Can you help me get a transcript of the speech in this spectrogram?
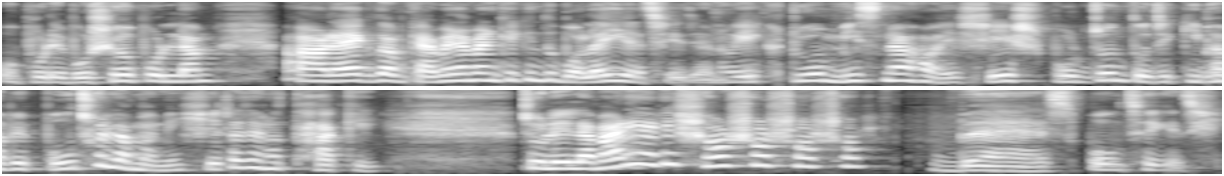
ওপরে বসেও পড়লাম। আর একদম ক্যামেরাম্যানকে কিন্তু বলাই আছে যেন একটুও মিস না হয়, শেষ পর্যন্ত যে কীভাবে পৌঁছলাম আমি সেটা যেন থাকে। চলে এলাম, আরে আরে, সর সর সর সর। ব্যাস, পৌঁছে গেছি।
